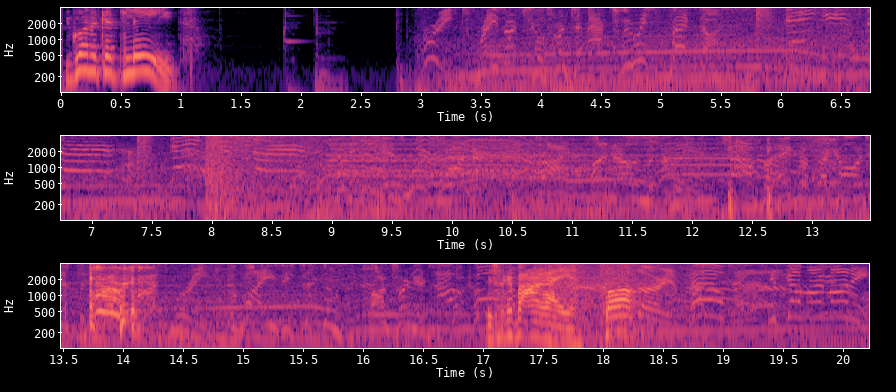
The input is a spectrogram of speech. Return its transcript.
You're gonna get late. Free to raise our children to actually respect us? Thank you, sir. Thank you, sir. Many kids works wonders. Hi, I'm Alan McLean, child behavioral psychologist and U.S. Marine. With my easy system, I'll turn your Dus ga ik even aanrijden. Fuck. Sorry. Help! He's got my money!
